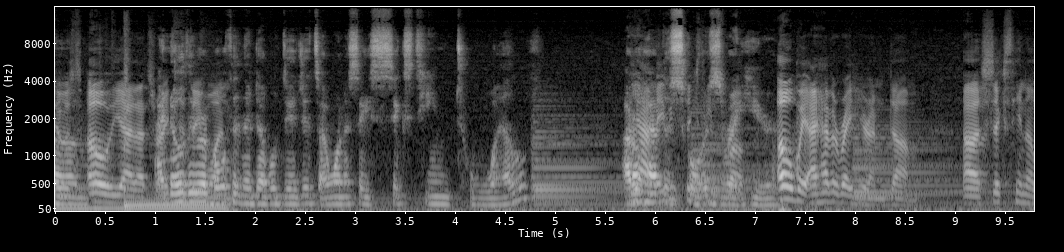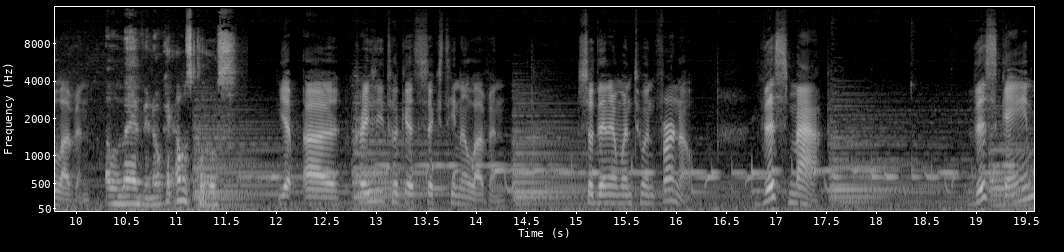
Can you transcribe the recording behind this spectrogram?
It was. Um, Oh yeah, that's right. I know they were won. both in the double digits. I want to say 16 12. I don't Yeah, have the scores 16, right here. Oh wait, I have it right here. I'm dumb. Uh, 16 11. 11. Okay, I was close. Yep, uh, Crazy took it 16 11. So then it went to Inferno. This map, this game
